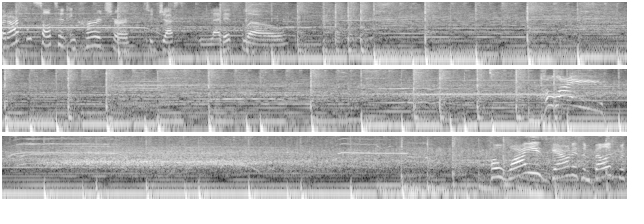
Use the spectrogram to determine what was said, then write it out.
but our consultant encouraged her to just let it flow. Hawaii's gown is embellished with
